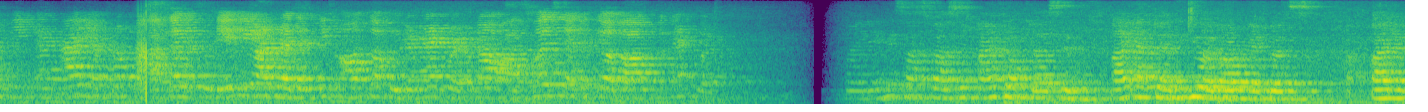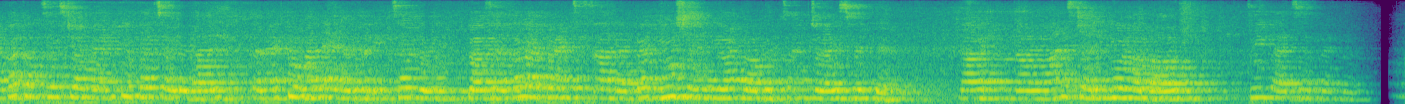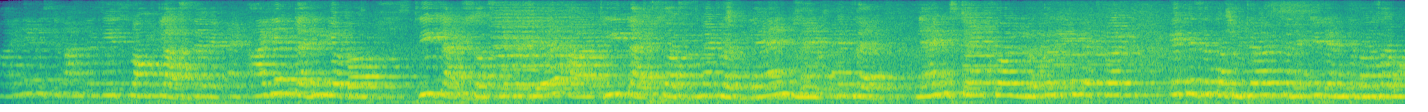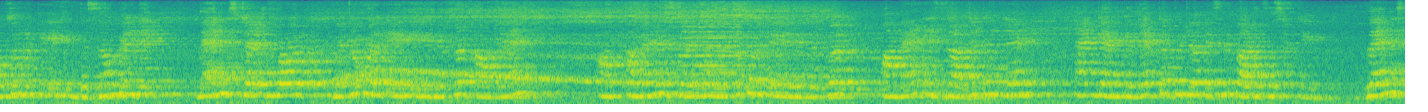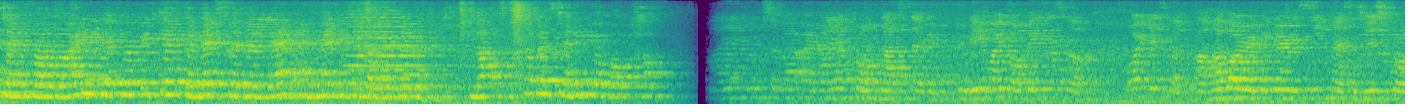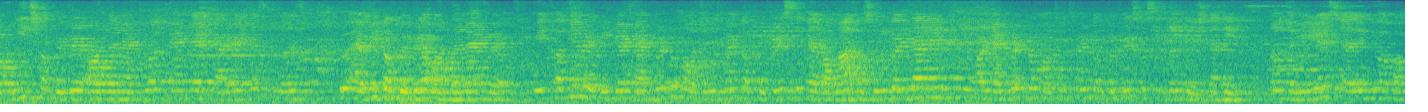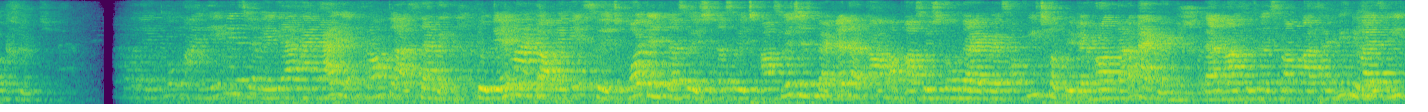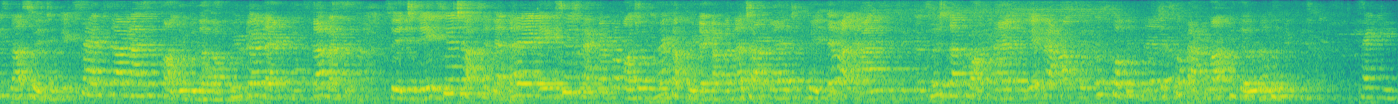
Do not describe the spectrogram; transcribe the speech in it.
And I am from class 7. Today we are presenting. Now is telling you about the. My name is I am from class 7. I am telling you about networks. Our network consists of many people cellular connect to one another inside room. Your circle of friends is our network. You share your problems and joys with them. Now, now I is telling you about three types of networks. Is from class 7 and I am telling you about three types of network. There are three types of network, LAN, MAN and WAN. LAN stands for locally network. It is a computer connected and devices are also located in the same building. MAN stands for metropolitan area network. A MAN, um, a MAN stands for metropolitan area network. A MAN is larger than LAN and can connect computer different part of a city. WAN stands A hub repeater receive messages from each computer on the network and then direct the signals to every computer on the network. एक hub या repeater network to मौजूद हर computer से पैगाम वसूल करता है और network to मौजूद हर कंप्यूटर को सिग्नल भेजता है. Now Jamelia is telling you about switch. My name is Javelia and I am from class 7. Today my topic is switch. What is the switch? The switch. A switch is better than a hub. A switch knows the address of each computer on the network. Then a signals from a sending reads the switch. It sends the message only to the computer that reads the message. so switch एक switch सबसे बेहतर है। एक switch network पर मौजूद हर computer का पता चाहता है। जो भेजने वाले आगे से सिग्नल स्विच तक पहुँचता है। तो ये पैगाम सिर्फ़ उसको भेजना है जिसको पैगाम की ज़रूरत होती है। Thank you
